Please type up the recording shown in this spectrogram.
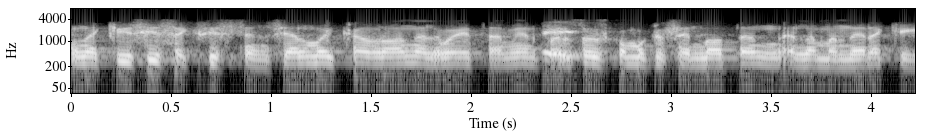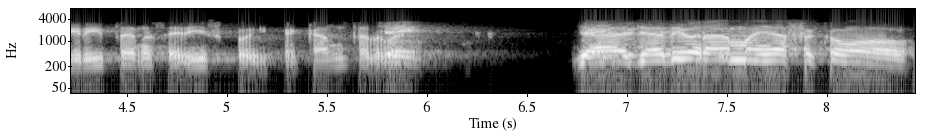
una crisis existencial muy cabrona el güey también, por eso es como que se nota en, la manera que grita en ese disco y que canta el güey. Ya, ya Diorama ya fue como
